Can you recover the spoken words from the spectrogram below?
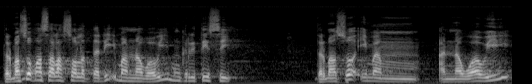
Termasuk masalah solat tadi Imam Nawawi mengkritisi. Termasuk Imam An-Nawawi,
